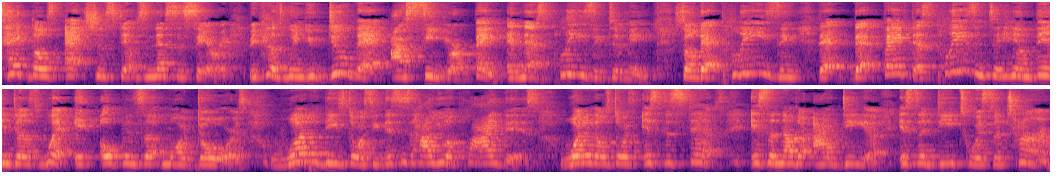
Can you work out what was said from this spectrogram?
Take those action steps necessary because when you do that, I see your faith and that's pleasing to me. So that pleasing, that that faith that's pleasing to him then does what? It opens up more doors. What are these doors? See, this is how you apply this. What are those doors? It's the steps. It's another idea. It's a detour. It's a turn.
